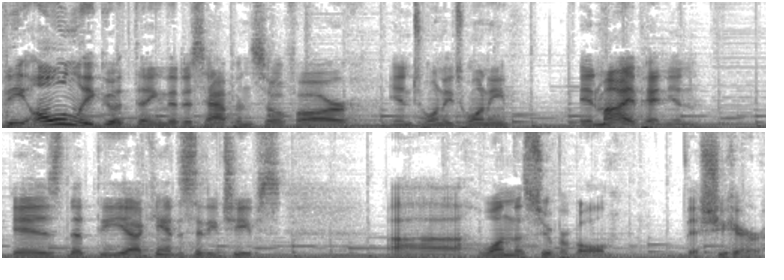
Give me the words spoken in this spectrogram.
The only good thing that has happened so far in 2020, in my opinion, is that the uh, Kansas City Chiefs uh, won the Super Bowl this year.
